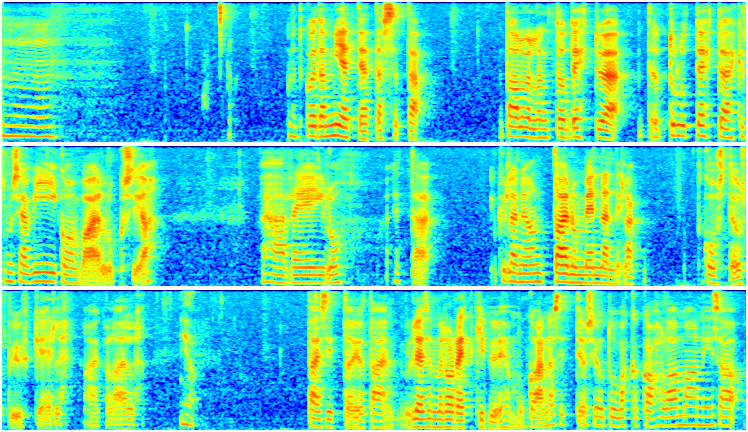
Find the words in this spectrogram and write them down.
Mm, mä koitan miettiä tässä, että talvella nyt on tehtyä, tullut tehtyä ehkä semmoisia viikonvaelluksia, vähän reilu, että kyllä ne on tainnut mennä niillä kosteuspyyhkeillä aika lailla. Joo. Tai sitten on jotain, yleensä meillä on retkipyyhe mukana, sitten jos joutuu vaikka kahlaamaan, niin saa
